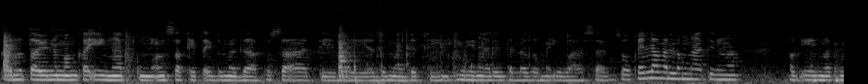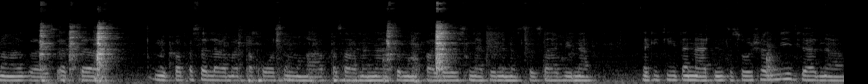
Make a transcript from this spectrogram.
ano tayo namang kaingat kung ang sakit ay dumadapo sa atin, ay ah, dumadating, hindi natin talaga maiwasan. So, kailangan lang natin na mag-ingat mga guys. At ah, nagpapasalamat ako sa mga kasama sa mga followers natin na nagsasabi na nakikita natin sa social media na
